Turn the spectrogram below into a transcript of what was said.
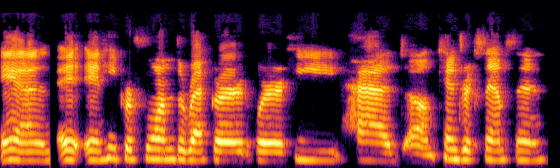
And and he performed the record where he had um, Kendrick Sampson,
